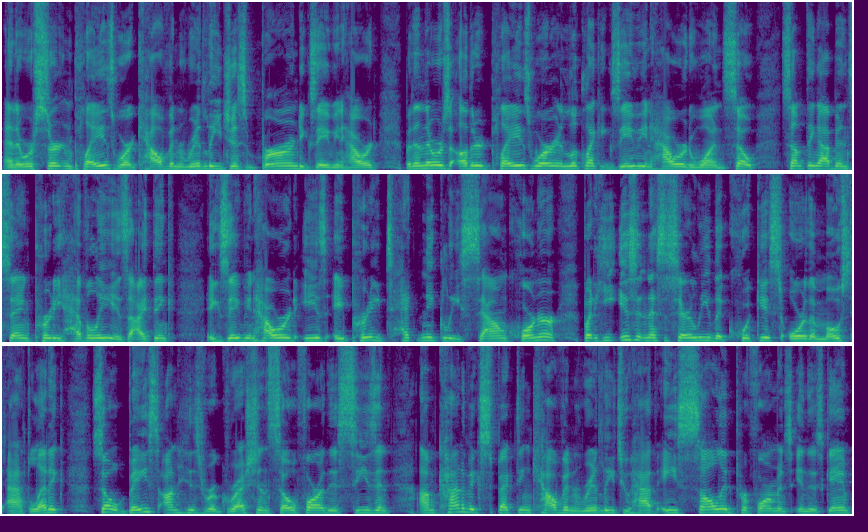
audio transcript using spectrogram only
And there were certain plays where Calvin Ridley just burned Xavier Howard, but then there was other plays where it looked like Xavier Howard won. So something I've been saying pretty heavily is I think Xavier Howard is a pretty technically sound corner, but he isn't necessarily the quickest or the most athletic. So based on his regression so far this season, I'm kind of expecting Calvin Ridley to have a solid performance in this game.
